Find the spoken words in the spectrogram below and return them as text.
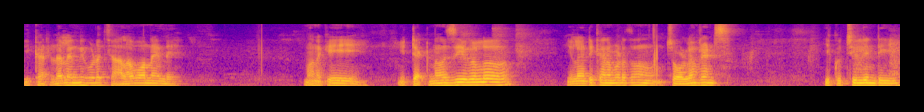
ఈ కట్టడాలన్నీ కూడా చాలా బాగున్నాయండి. మనకి ఈ టెక్నాలజీ వల్ల ఇలాంటివి కనబడతాం చూడలేం ఫ్రెండ్స్ ఈ కుర్చీలు ఏంటి?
